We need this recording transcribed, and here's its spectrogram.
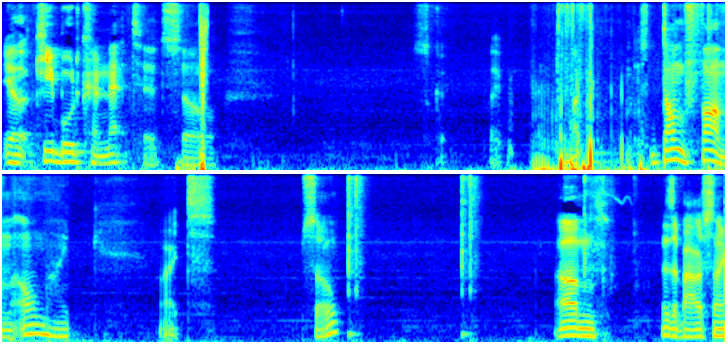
yeah, look, keyboard connected, so like, it's dumb thumb. Oh my. Right. So. Um. This is embarrassing.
